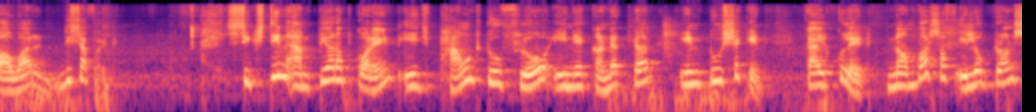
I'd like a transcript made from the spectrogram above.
power dissipated 16 ampere of current is found to flow in a conductor in 2 seconds. Calculate numbers of electrons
